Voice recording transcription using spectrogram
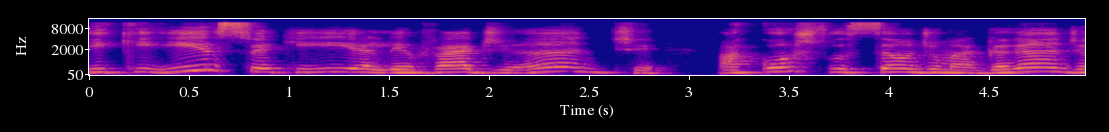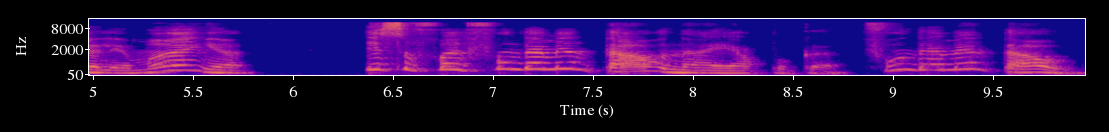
e que isso é que ia levar adiante a construção de uma grande Alemanha, isso foi fundamental na época, fundamental.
